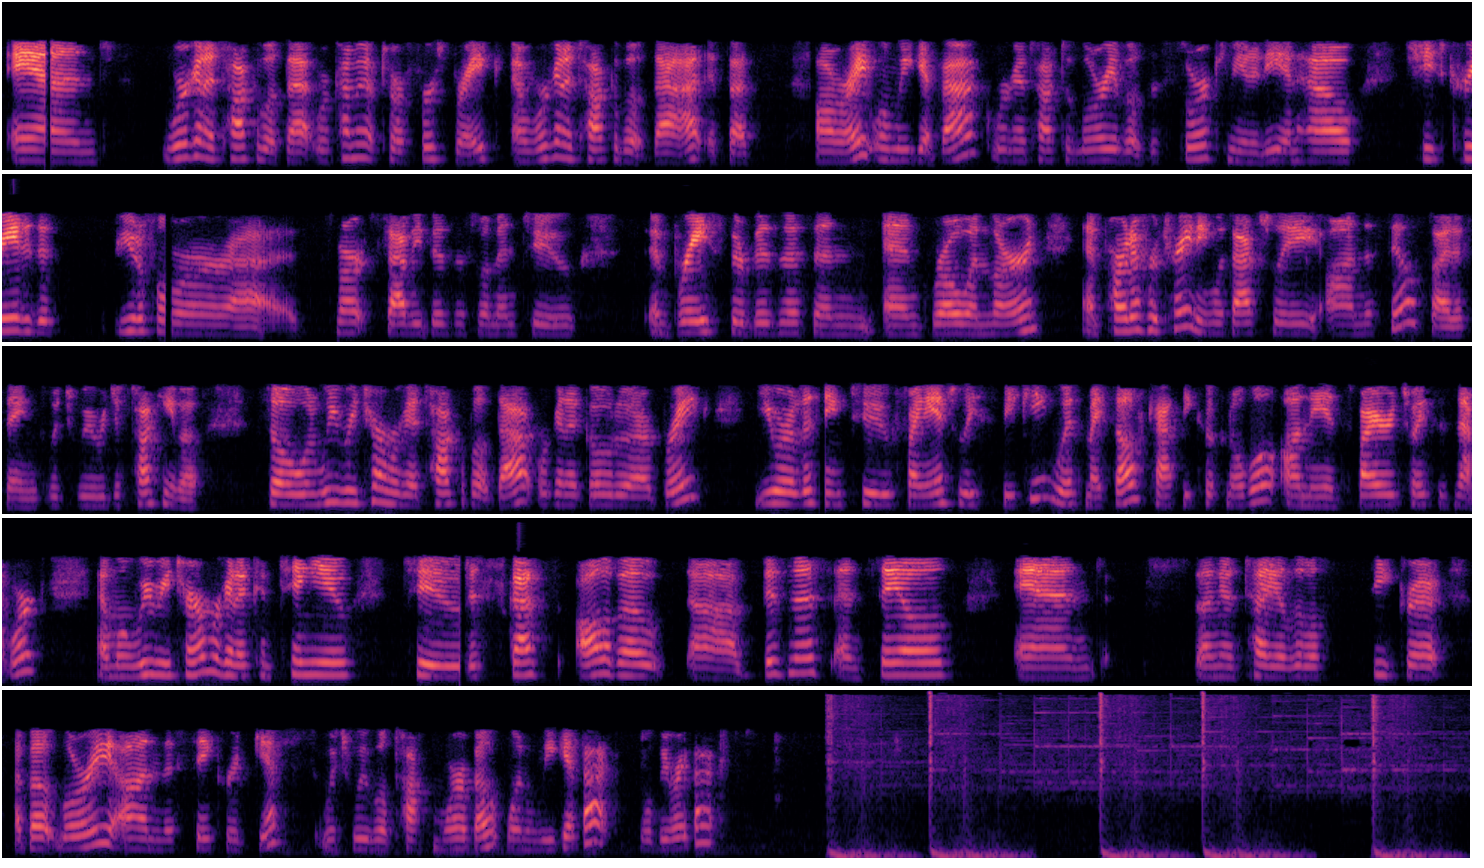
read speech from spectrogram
And we're going to talk about that. We're coming up to our first break, and we're going to talk about that if that's all right. When we get back, we're going to talk to Lori about the SOAR community and how she's created this beautiful for uh, smart, savvy businesswomen to embrace their business and and grow and learn. And part of her training was actually on the sales side of things, which we were just talking about. So when we return, we're going to talk about that. We're going to go to our break. You are listening to Financially Speaking with myself, Kathy Cook Noble, on the Inspired Choices Network. And when we return, we're going to continue to discuss all about uh, business and sales. And I'm going to tell you a little secret about Lori on the sacred gifts, which we will talk more about when we get back. We'll be right back.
